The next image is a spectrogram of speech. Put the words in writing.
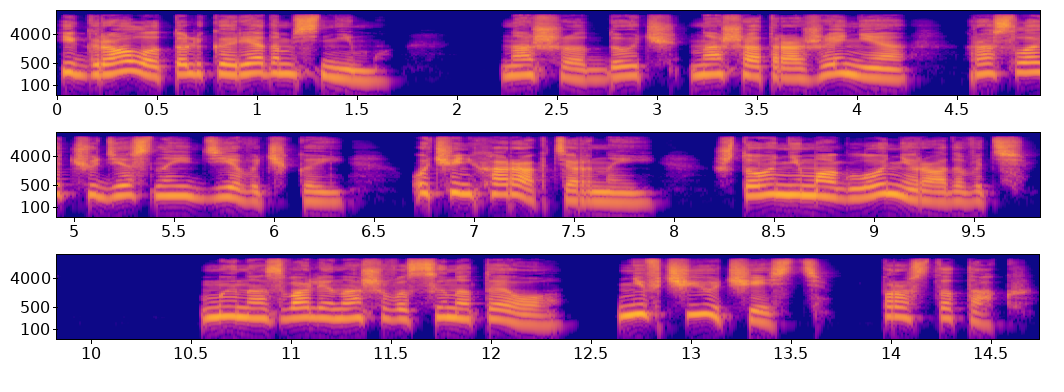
играла только рядом с ним. Наша дочь, наше отражение — росла чудесной девочкой, очень характерной, что не могло не радовать. Мы назвали нашего сына Тео. Ни в чью честь. Просто так.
